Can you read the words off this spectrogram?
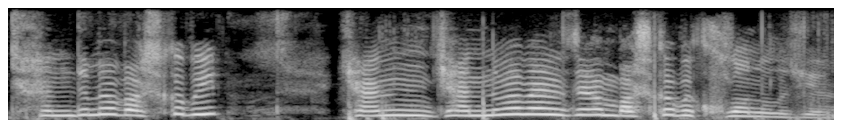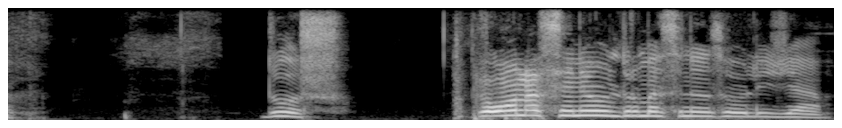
kendime başka bir kend, kendime benzeyen başka bir klon alacağım. Dur. Ve ona seni öldürmesini söyleyeceğim.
